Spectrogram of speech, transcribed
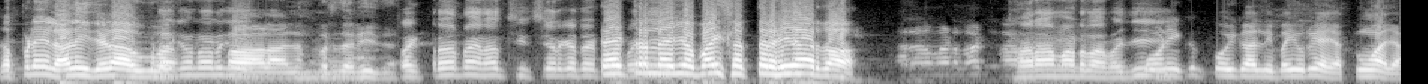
ਕੱਪੜੇ ਲਾ ਲਈ ਜਿਹੜਾ ਆਊਗਾ। ਕਿਉਂ ਲਾ ਲਈਏ? ਕਾਲਾ ਨੰਬਰਦਾਰੀ ਦਾ ਟਰੈਕਟਰ ਆ ਭੈਣਾ ਸੀਸੇ ਵਰਗਾ ਟਰੈਕਟਰ ਟਰੈਕਟਰ ਲੈ ਜਾਓ ਬਾਈ 70000 ਦਾ। 18 ਮਾਡਲ ਆ ਬਾਈ ਜੀ। ਕੋਈ ਨੀ, ਕੋਈ ਗੱਲ ਨਹੀਂ ਬਾਈ ਉਰੇ ਆ ਜਾ ਤੂੰ ਆ ਜਾ।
